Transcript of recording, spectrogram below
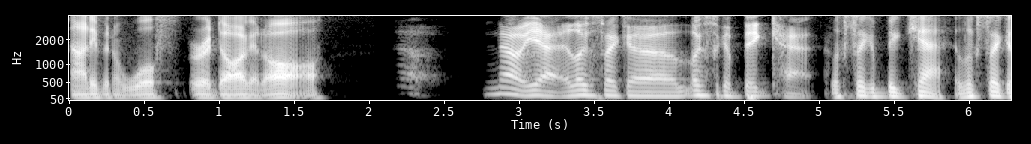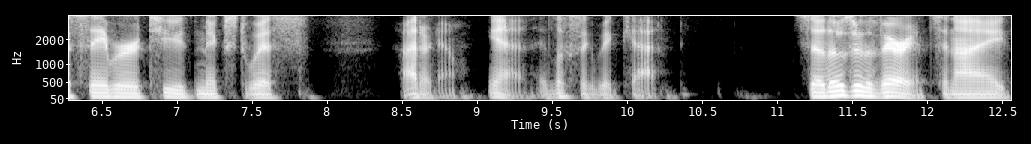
not even a wolf or a dog at all. No, yeah, it looks like a looks like a big cat. looks like a big cat. It looks like a saber tooth mixed with, I don't know. Yeah, it looks like a big cat. So those are the variants. And I,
